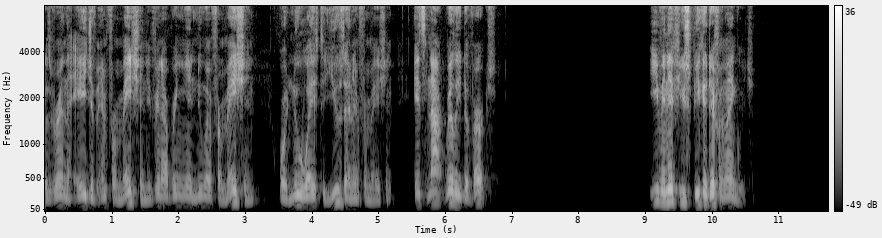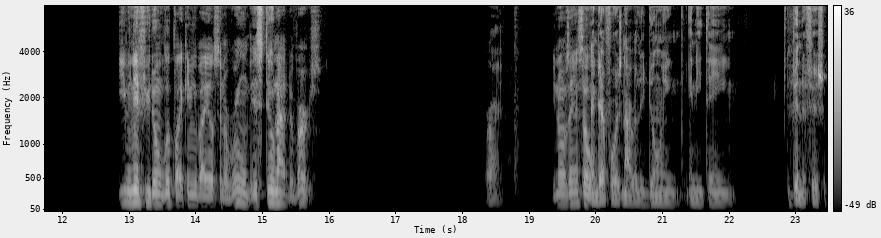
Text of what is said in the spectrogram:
because we're in the age of information, if you're not bringing in new information or new ways to use that information, it's not really diverse. Even if you speak a different language, even if you don't look like anybody else in a room, it's still not diverse. Right. You know what I'm saying? So And therefore, it's not really doing anything beneficial.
